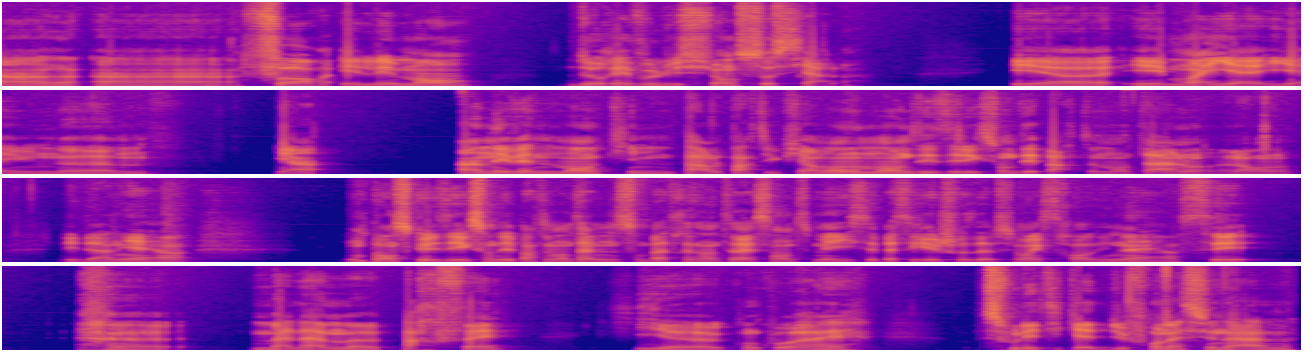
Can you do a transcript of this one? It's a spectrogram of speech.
un, fort élément de révolution sociale. Et, euh, moi, il y a, une, euh, y a un, événement qui me parle particulièrement au moment des élections départementales, alors les dernières, on pense que les élections départementales ne sont pas très intéressantes, mais il s'est passé quelque chose d'absolument extraordinaire. C'est euh, Madame Parfait qui euh, concourait sous l'étiquette du Front National,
